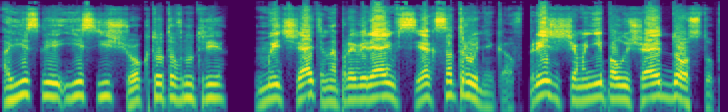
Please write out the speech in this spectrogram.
А если есть еще кто-то внутри? Мы тщательно проверяем всех сотрудников, прежде чем они получают доступ.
